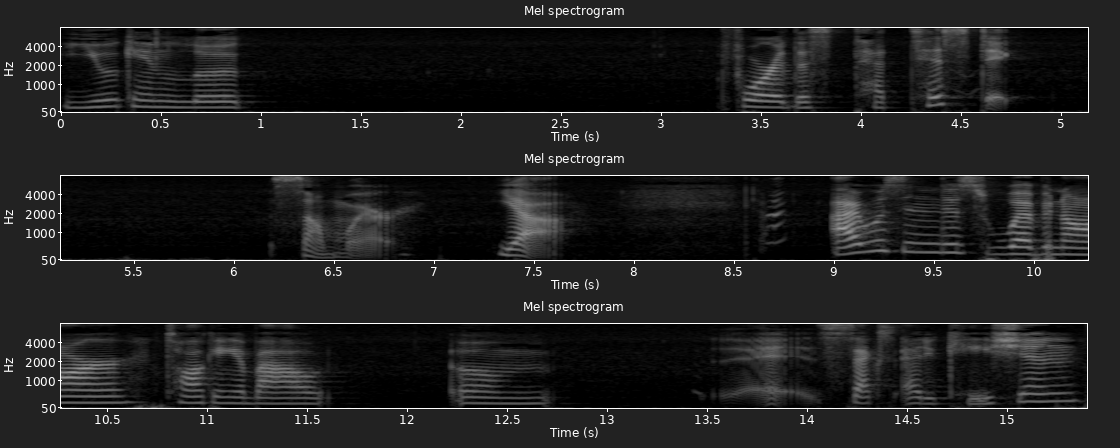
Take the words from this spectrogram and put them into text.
You can look for the statistic somewhere. Yeah. I was in this webinar talking about um, sex education,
